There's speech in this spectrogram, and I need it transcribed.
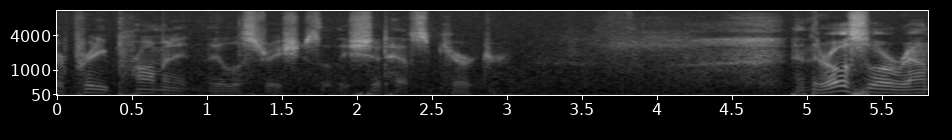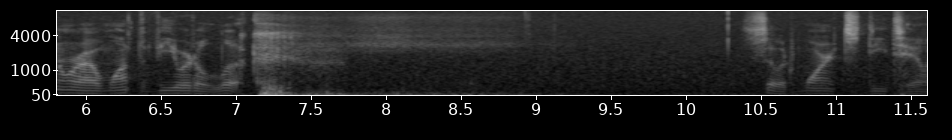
they're pretty prominent in the illustration, so they should have some character. And they're also around where I want the viewer to look. So it warrants detail.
